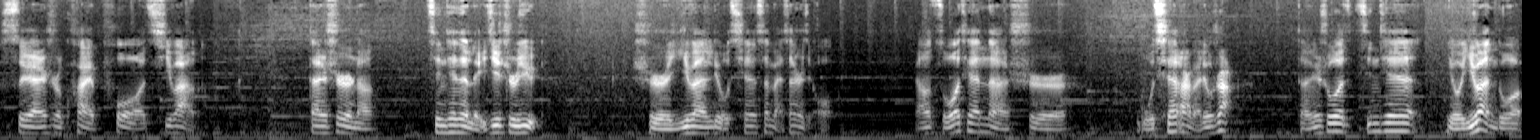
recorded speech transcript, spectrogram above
虽然是快破七万了，但是呢，今天的累计治愈是一万六千三百三十九，然后昨天呢是五千二百六十二，等于说今天有一万多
